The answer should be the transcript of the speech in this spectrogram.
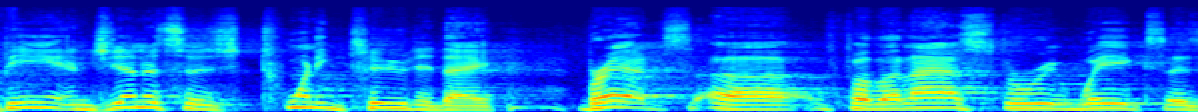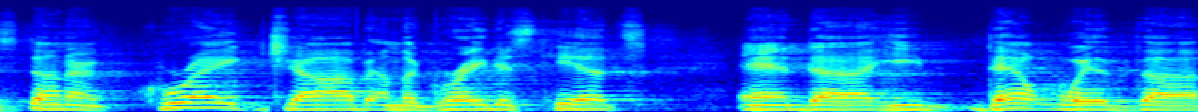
be in Genesis 22 today. Brett, uh, for the last three weeks, has done a great job on the greatest hits. And uh, he dealt with uh,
